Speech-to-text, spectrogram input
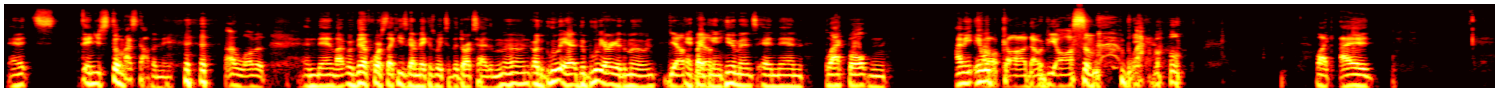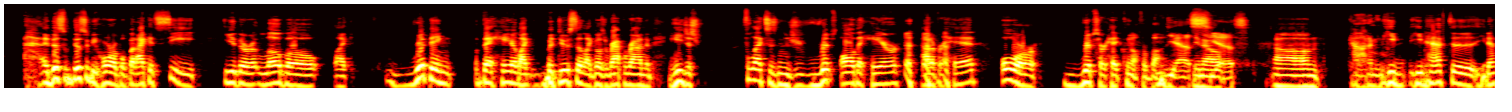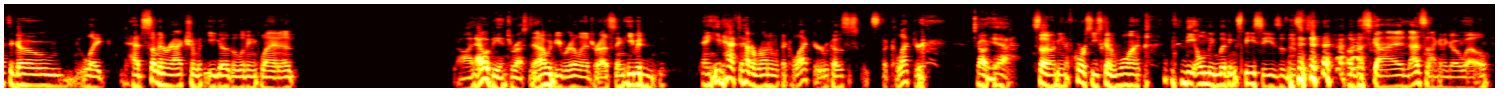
and it's and you're still not stopping me. I love it. And then like then of course like he's gonna make his way to the dark side of the moon or the blue air the blue area of the moon, Yep, and fight yep. the Inhumans, and then Black Bolt and. I mean, it would Oh god, that would be awesome. Black Bolt. like I, I this this would be horrible, but I could see either Lobo like ripping the hair like Medusa like goes wrap around him and he just flexes and rips all the hair out of her head, or rips her head clean off her butt. Yes, you know. yes. Um, God, I mean, he'd he'd have to he'd have to go like have some interaction with Ego, the Living Planet. oh, that would be interesting. That would be real interesting. He would, and he'd have to have a run in with the Collector because it's the Collector. Oh yeah, So, I mean, of course, he's going to want the only living species of this of this guy, and that's not going to go well.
